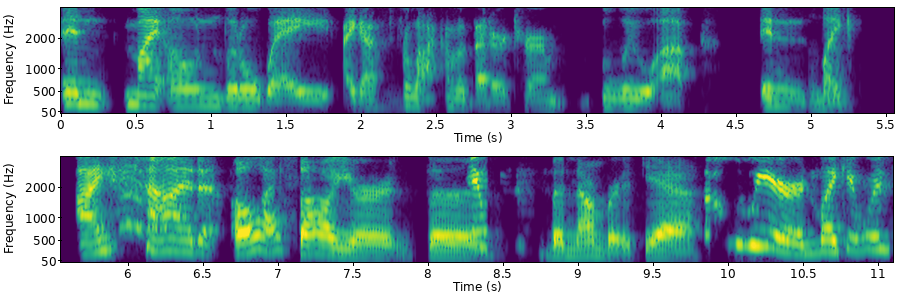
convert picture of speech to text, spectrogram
in my own little way, I guess for lack of a better term, blew up in Mhm. like I had oh i saw your the the numbers yeah so weird. Like it was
